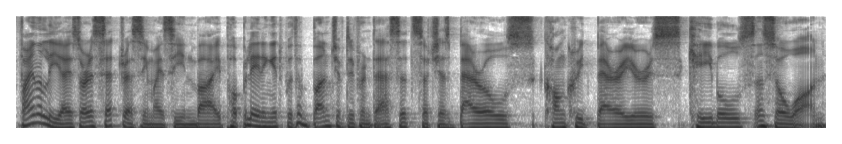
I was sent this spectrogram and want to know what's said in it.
Finally, I started set dressing my scene by populating it with a bunch of different assets such as barrels, concrete barriers, cables, and so on.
